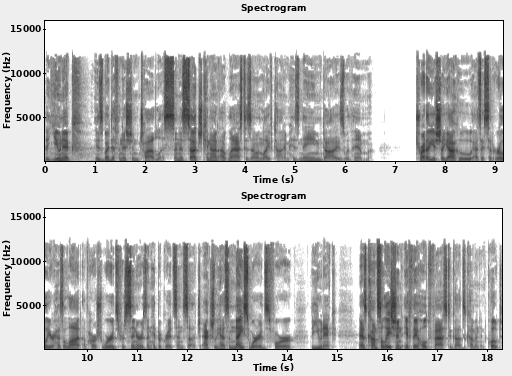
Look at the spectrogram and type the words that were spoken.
The eunuch is by definition childless, and as such cannot outlast his own lifetime. His name dies with him. Trito Yeshayahu, as I said earlier, has a lot of harsh words for sinners and hypocrites and such. Actually has some nice words for the eunuch as consolation if they hold fast to God's covenant. Quote,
